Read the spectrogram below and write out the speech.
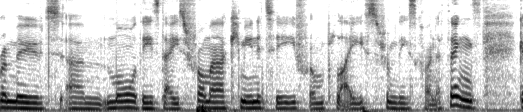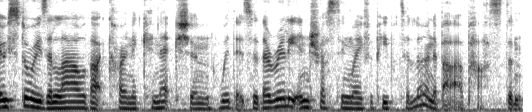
removed um, more these days from our community, from place, from these kind of things, ghost stories allow that kind of connection with it. So they're a really interesting way for people to learn about our past and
